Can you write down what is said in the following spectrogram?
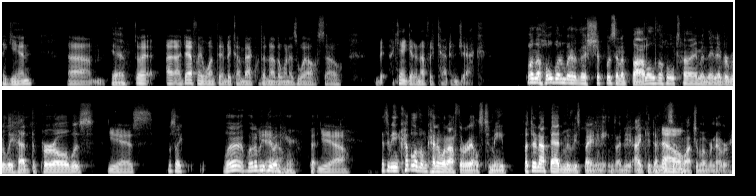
again. Um, Yeah. so I, I definitely want them to come back with another one as well. So I can't get enough of Captain Jack. Well, the whole one where the ship was in a bottle the whole time and they never really had the pearl was Yes. It was like, what what are we doing here? But Yeah. I mean, a couple of them kind of went off the rails to me, but they're not bad movies by any means. I mean, I could definitely sit and watch them over and over.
